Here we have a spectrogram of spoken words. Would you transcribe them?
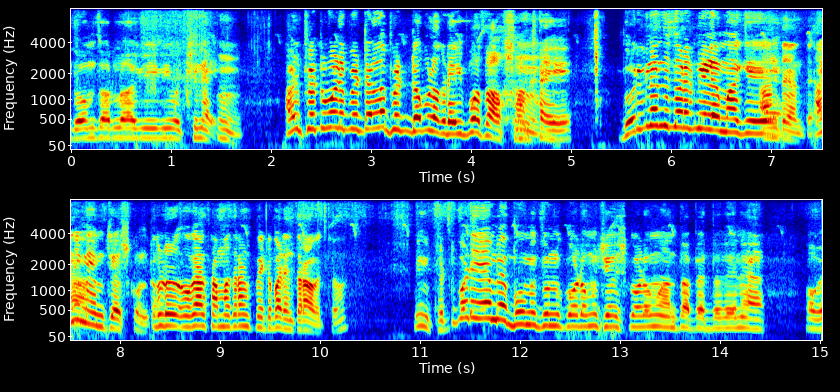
దోమతరలు అవి ఇవి వచ్చినాయి. అవి పెట్టుబడి పెట్టాలా పెట్టి డబ్బులు అక్కడ వెళ్ళిపోతా వస్తుంటాయి. దొరికినందుకు దొరికినాయిలే మాకి అంతే అంతే. అని. మేము చేసుకుంటాం. ఇప్పుడు ఒకవేళ సంవత్సరానికి పెట్టుబడి ఎంత రావచ్చు? ఈ పెట్టుబడి ఏం లేదు. భూమి దున్నుకోవడము చేసుకోవడము అంత పెద్దదైన ఒక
